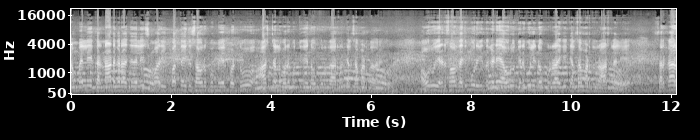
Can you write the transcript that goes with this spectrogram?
ನಮ್ಮಲ್ಲಿ ಕರ್ನಾಟಕ ರಾಜ್ಯದಲ್ಲಿ ಸುಮಾರು ಇಪ್ಪತ್ತೈದು ರೂಪಾಯಿ ಮೇಲ್ಪಟ್ಟು ಹಾಸ್ಟೆಲ್ ಹೊರಗುತ್ತಿಗೆ ನೌಕರದಾರರು ಕೆಲಸ ಮಾಡ್ತಿದ್ದಾರೆ. ಅವರು ಎರಡು ಸಾವಿರದ ಹದಿಮೂರು ಹಿಂದ್ಗಡೆ ಅವರು ದಿನಗೂಲಿ ನೌಕರರಾಗಿ ಕೆಲಸ ಮಾಡ್ತಿದ್ರು ಹಾಸ್ಟೆಲಲ್ಲಿ. ಸರ್ಕಾರ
